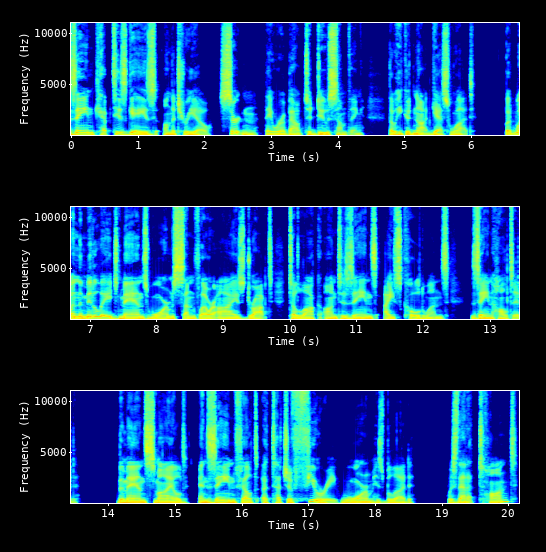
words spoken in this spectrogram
Zane kept his gaze on the trio, certain they were about to do something, though he could not guess what. But when the middle aged man's warm sunflower eyes dropped to lock onto Zane's ice cold ones, Zane halted. The man smiled, and Zane felt a touch of fury warm his blood. Was that a taunt?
